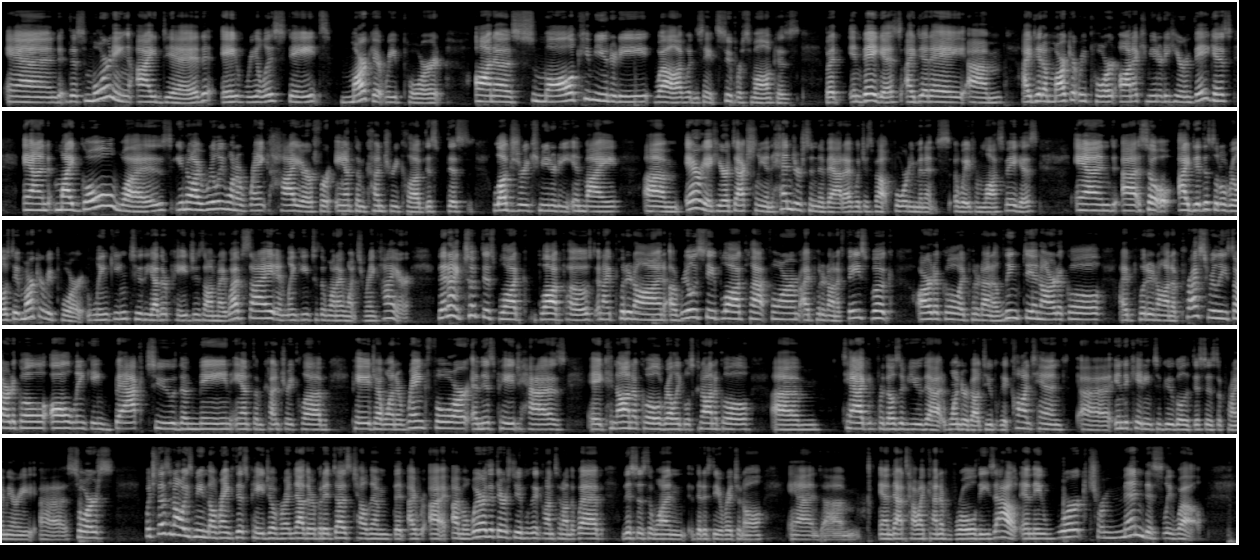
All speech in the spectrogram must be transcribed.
And this morning I did a real estate market report on a small community. Well, I wouldn't say it's super small because, but in Vegas, I did a um, I did a market report on a community here in Vegas. And my goal was, you know, I really want to rank higher for Anthem Country Club, this this luxury community in my um, area here. It's actually in Henderson, Nevada, which is about 40 minutes away from Las Vegas. And uh, so I did this little real estate market report, linking to the other pages on my website and linking to the one I want to rank higher. Then I took this blog blog post and I put it on a real estate blog platform. I put it on a Facebook article. I put it on a LinkedIn article. I put it on a press release article, all linking back to the main Anthem Country Club page I want to rank for. And this page has a canonical, rel equals canonical um, tag for those of you that wonder about duplicate content, uh, indicating to Google that this is the primary uh, source, which doesn't always mean they'll rank this page over another, but it does tell them that I, I'm aware that there's duplicate content on the web. This is the one that is the original. And, um, and that's how I kind of roll these out. And they work tremendously well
